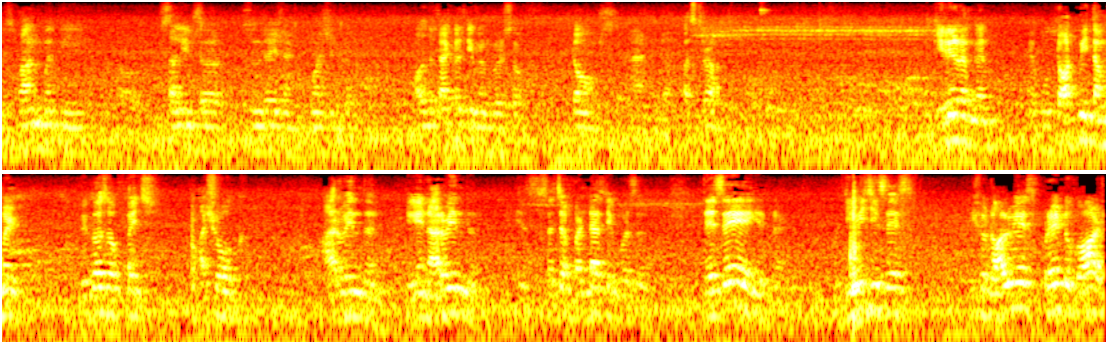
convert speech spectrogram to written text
Ms. Bhanumati, uh, Salim sir, Sundesh and Kumar all the faculty members of DOMS and uh, Astra. Girirangan, who taught me Tamil, because of which Ashok, Arvindan, again Arvindan is such a fantastic person. They say, GVG says, you should always pray to God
